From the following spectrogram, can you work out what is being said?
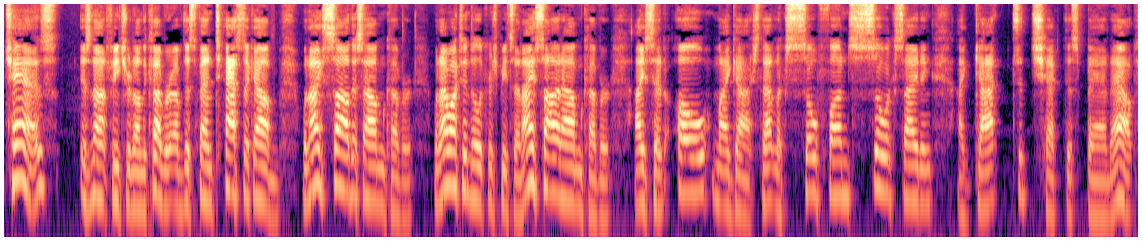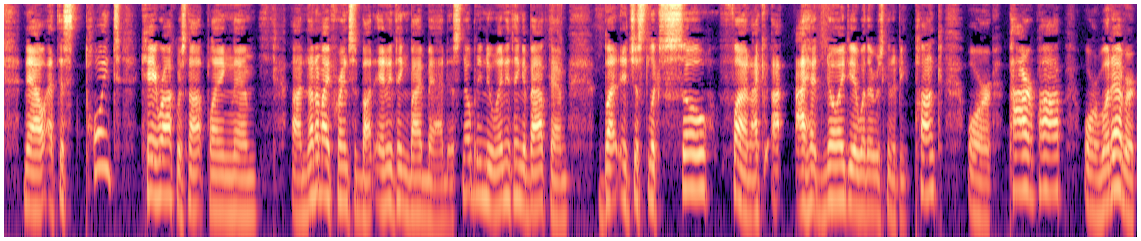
Chas is not featured on the cover of this fantastic album. When I saw this album cover, when I walked into Licorice Pizza and I saw that album cover, I said, Oh my gosh, that looks so fun, so exciting. I got to check this band out. Now, at this point, K Rock was not playing them. Uh, none of my friends had bought anything by Madness. Nobody knew anything about them, but it just looked so fun. I, I, I had no idea whether it was going to be punk or power pop or whatever.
